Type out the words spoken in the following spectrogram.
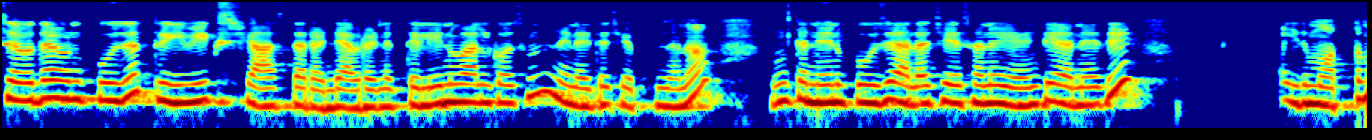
శివదేవుని పూజ త్రీ వీక్స్ చేస్తారండి. ఎవరైనా తెలియని వాళ్ళ కోసం నేనైతే చెప్తున్నాను. ఇంకా నేను పూజ ఎలా చేశాను ఏంటి అనేది ఇది మొత్తం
